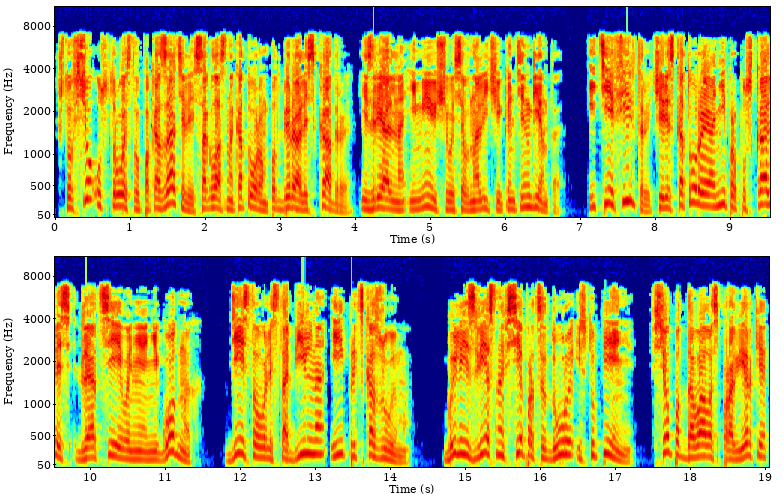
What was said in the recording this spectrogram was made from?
что все устройство показателей, согласно которым подбирались кадры из реально имеющегося в наличии контингента, и те фильтры, через которые они пропускались для отсеивания негодных, действовали стабильно и предсказуемо. Были известны все процедуры и ступени, все поддавалось проверке,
